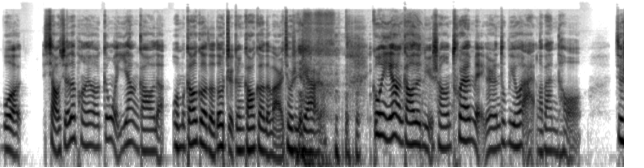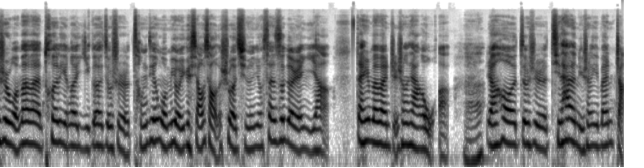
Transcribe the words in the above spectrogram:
我小学的朋友跟我一样高的，我们高个子都只跟高个子玩，就是这样的。跟我一样高的女生，突然每个人都比我矮了半头。就是我慢慢脱离了一个，就是曾经我们有一个小小的社群，有三四个人一样，但是慢慢只剩下了我。啊，然后就是其他的女生一般长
